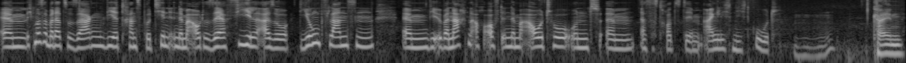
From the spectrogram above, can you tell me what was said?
Ähm, ich muss aber dazu sagen, wir transportieren in dem Auto sehr viel. Also die Jungpflanzen. Ähm, wir übernachten auch oft in dem Auto und ähm, es ist trotzdem eigentlich nicht gut. Kein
